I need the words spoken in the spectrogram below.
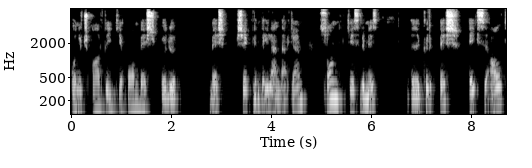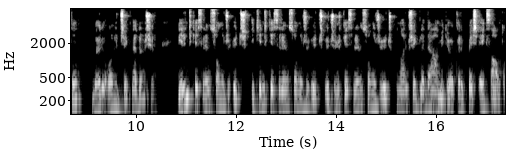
13 artı 2, 15 bölü 5 şeklinde ilerlerken son kesrimiz e, 45 eksi 6 bölü 13 şekline dönüşüyor. Birinci kesirin sonucu 3, ikinci kesirin sonucu 3, üçüncü kesirin sonucu 3. Bunlar bu şekilde devam ediyor. 45 eksi 6,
